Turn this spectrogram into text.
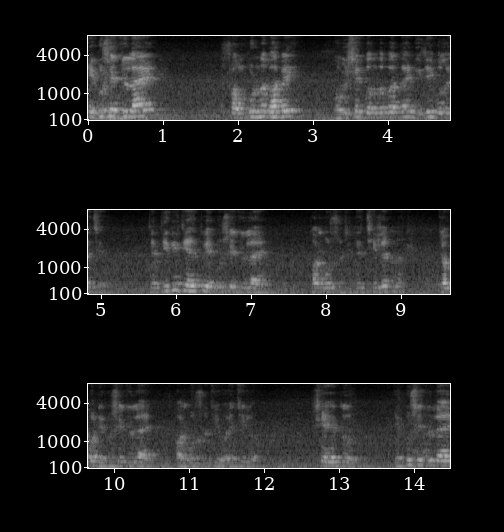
একুশে জুলাই সম্পূর্ণভাবে অভিষেক বন্দ্যোপাধ্যায় নিজেই বলেছেন যে তিনি যেহেতু একুশে জুলাই কর্মসূচিতে ছিলেন না যখন একুশে জুলাই কর্মসূচি হয়েছিল সেহেতু একুশে জুলাই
